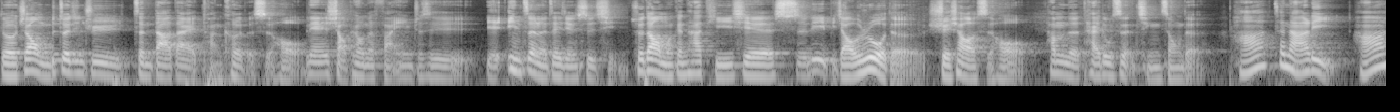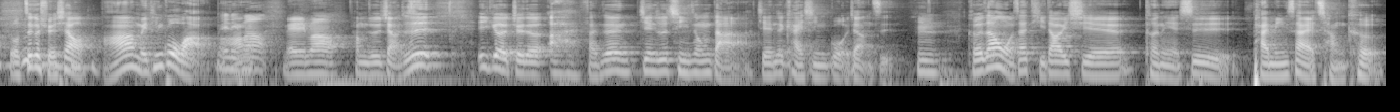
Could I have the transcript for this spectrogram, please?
对，就像我们最近去正大带团课的时候，那些小朋友的反应，就是也印证了这件事情。所以当我们跟他提一些实力比较弱的学校的时候，他们的态度是很轻松的。啊，在哪里？啊，有这个学校啊？没听过吧？啊没礼貌，没礼貌，他们就是这样，就是一个觉得啊，反正今天就是轻松打啦，今天就开心过这样子。嗯，可是当我在提到一些可能也是排名赛常客，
